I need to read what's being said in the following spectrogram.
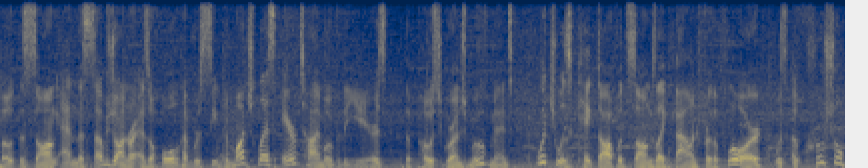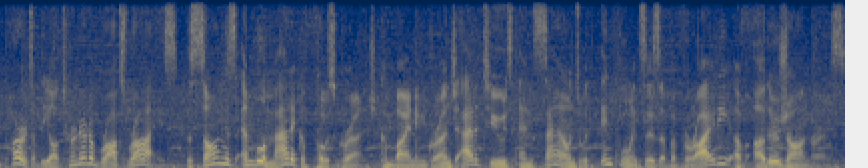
both the song and the subgenre as a whole have received much less airtime over the years, the post-grunge movement, which was kicked off with songs like Bound for the Floor, was a crucial part of the alternative rock's rise. The song is emblematic of post-grunge, combining grunge attitudes and sounds with influences of a variety of other genres.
